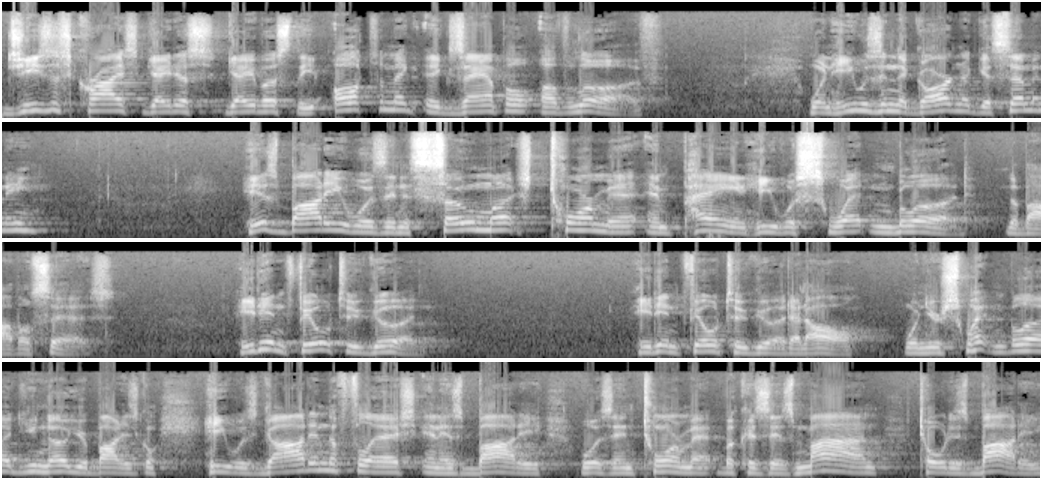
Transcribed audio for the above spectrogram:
Jesus Christ gave us, gave us the ultimate example of love. When he was in the Garden of Gethsemane, his body was in so much torment and pain, he was sweating blood, the Bible says. He didn't feel too good. He didn't feel too good at all. When you're sweating blood, you know your body's going. He was God in the flesh, and his body was in torment because his mind told his body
